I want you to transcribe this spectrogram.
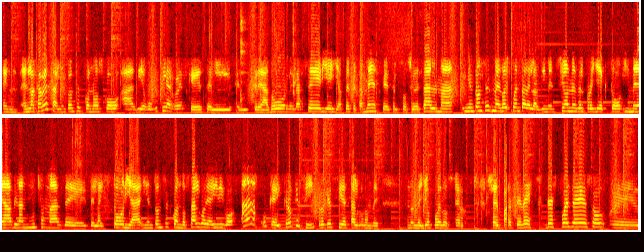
en, la cabeza. Y entonces conozco a Diego Gutiérrez, que es el, el creador de la serie, y a Pepe Tamés, que es el socio de Salma. Y entonces me doy cuenta de las dimensiones del proyecto y me hablan mucho más de, de la historia. Y entonces cuando salgo de ahí digo, ah, ok, creo que sí, creo que sí es algo donde donde yo puedo ser ser parte de. Después de eso, eh,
